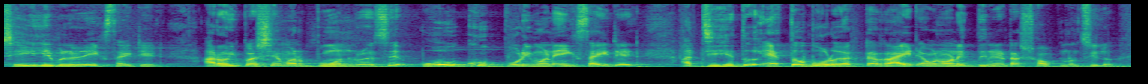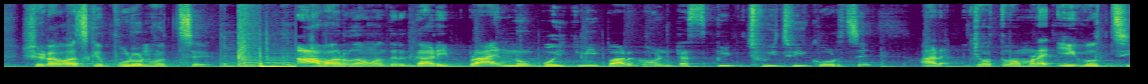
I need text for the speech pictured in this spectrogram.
সেই লেভেলের এক্সাইটেড আর ওই পাশে আমার বোন রয়েছে, ও খুব পরিমাণে এক্সাইটেড আর যেহেতু এত বড় একটা রাইড আমার অনেক দিনের একটা স্বপ্ন ছিল, সেটাও আজকে পূরণ হচ্ছে। আবারও আমাদের গাড়ি প্রায় নব্বই কিমি পার ঘণ্টা স্পিড ছুঁই ছুঁই করছে, আর যত আমরা এগোচ্ছি,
